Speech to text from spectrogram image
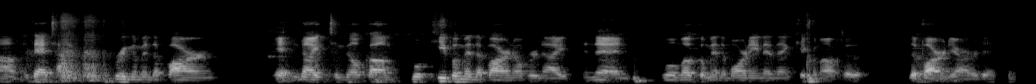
um, at that time we'll bring them in the barn at night to milk them. We'll keep them in the barn overnight, and then we'll milk them in the morning, and then kick them out to the barnyard and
